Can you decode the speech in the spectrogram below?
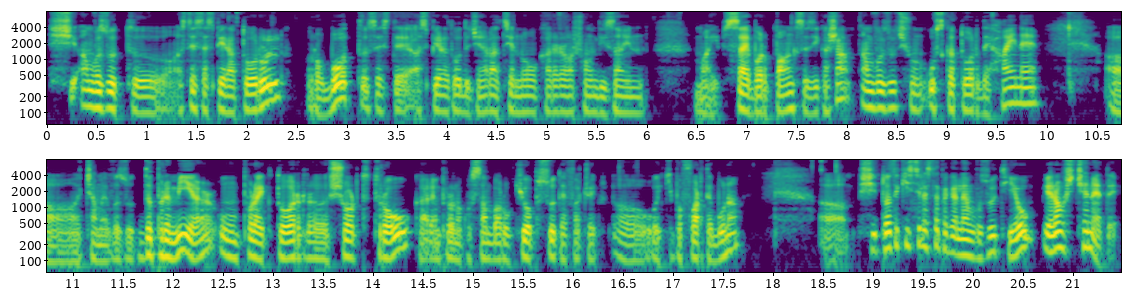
și am văzut, uh, asta este aspiratorul robot, asta este aspirator de generație nouă care are așa un design mai cyberpunk, să zic așa. Am văzut și un uscător de haine, uh, ce am mai văzut? The Premiere, un proiector uh, short throw, care împreună cu Sambaru Q800 face o echipă foarte bună. Și toate chestiile astea pe care le-am văzut eu erau scenete.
